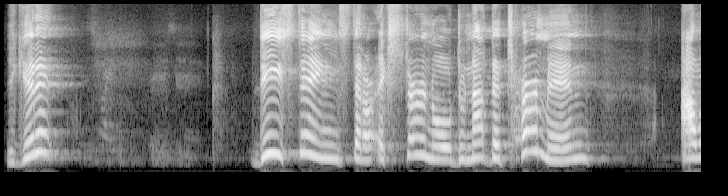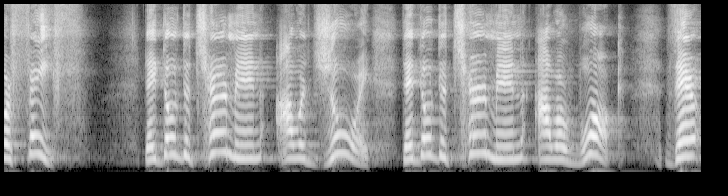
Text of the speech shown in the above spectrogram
You get it? These things that are external do not determine our faith. They don't determine our joy. They don't determine our walk. They're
